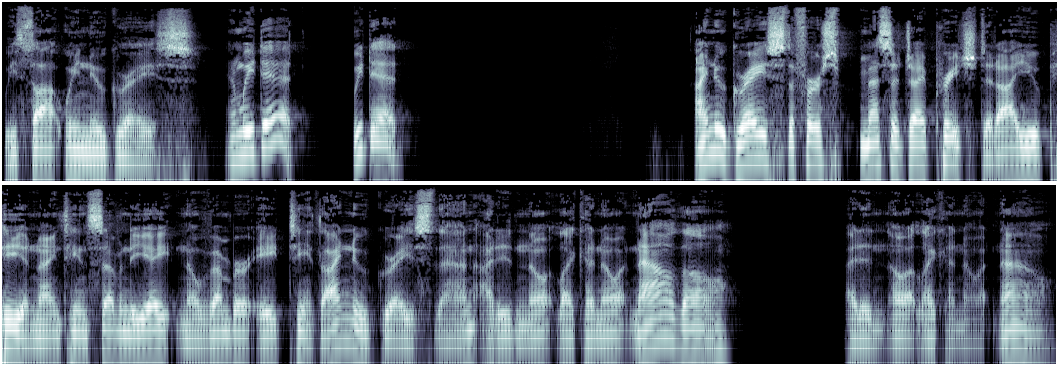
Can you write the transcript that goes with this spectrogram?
We thought we knew grace, and we did. We did. I knew grace the first message I preached at IUP in 1978, November 18th. I knew grace then. I didn't know it like I know it now, though. I didn't know it like I know it now.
